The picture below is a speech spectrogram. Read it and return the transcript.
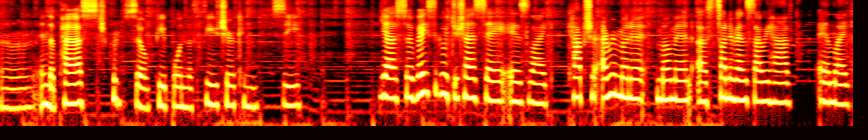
uh, in the past so people in the future can see Yeah, so basically what you're trying to say is like capture every moment moment of fun events that we have and like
